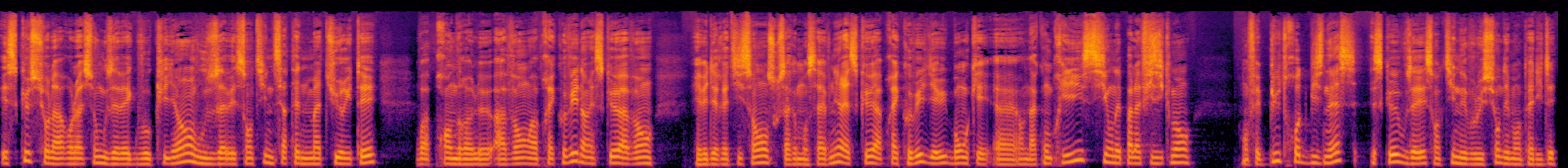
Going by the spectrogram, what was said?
Est-ce que sur la relation que vous avez avec vos clients, vous avez senti une certaine maturité On va prendre le avant après Covid. Hein. Est-ce que avant il y avait des réticences ou ça commençait à venir? Est-ce que après Covid il y a eu bon ok, euh, on a compris. Si on n'est pas là physiquement, on fait plus trop de business. Est-ce que vous avez senti une évolution des mentalités?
